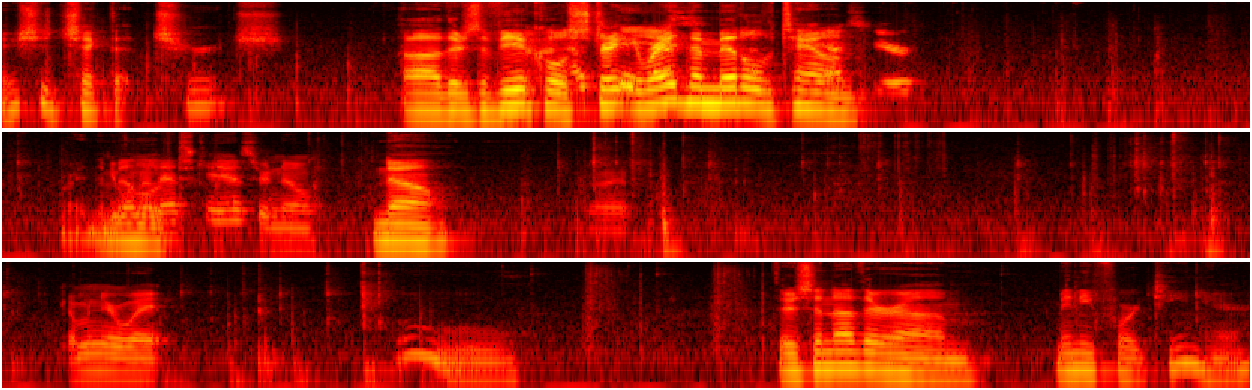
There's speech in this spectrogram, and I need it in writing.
Maybe we should check that church. Uh, there's a vehicle straight right in the middle of town. SKS here. Right in the You middle want of or no? No. All right. Coming your way. Ooh. There's another um Mini 14 here.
